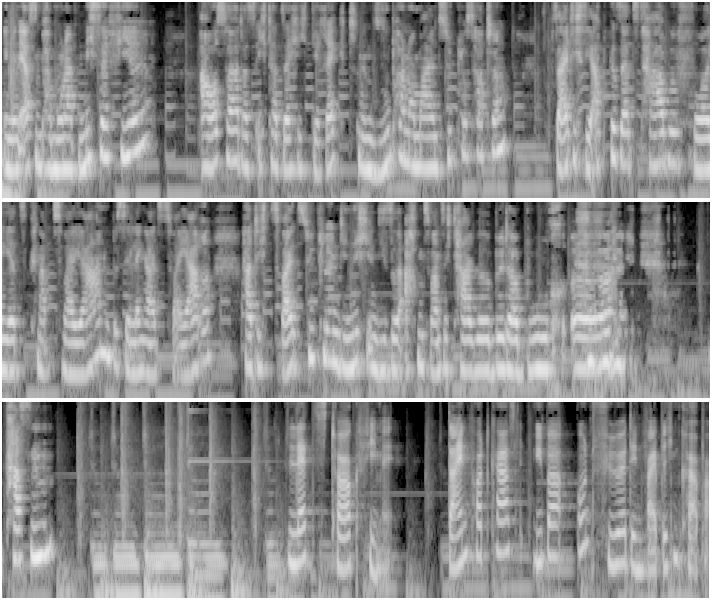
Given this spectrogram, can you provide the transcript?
In den ersten paar Monaten nicht sehr viel, außer dass ich tatsächlich direkt einen super normalen Zyklus hatte. Seit ich sie abgesetzt habe, vor jetzt knapp zwei Jahren, ein bisschen länger als zwei Jahre, hatte ich zwei Zyklen, die nicht in diese 28 Tage Bilderbuch äh, passen. Let's Talk Female. Dein Podcast über und für den weiblichen Körper.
